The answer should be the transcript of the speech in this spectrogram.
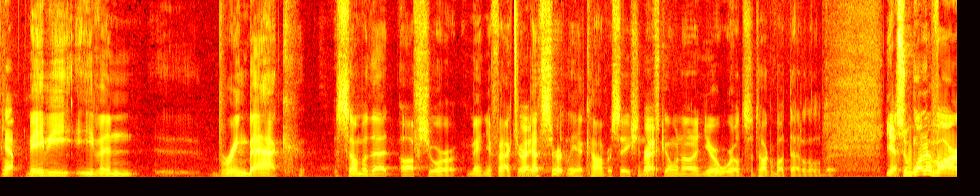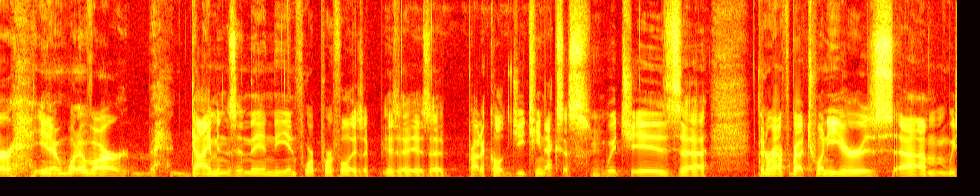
Yep. Maybe even bring back some of that offshore manufacturing. Right. That's certainly a conversation that's going on in your world. So talk about that a little bit. Yeah, so one of our, you know, one of our diamonds in the in the Infor portfolio is a, is a, is a product called GT Nexus, which is uh, been around for about 20 years. Um, we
